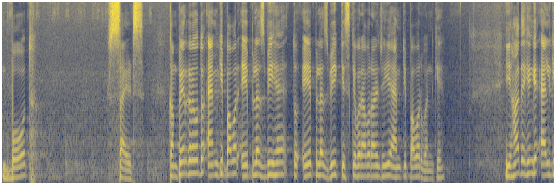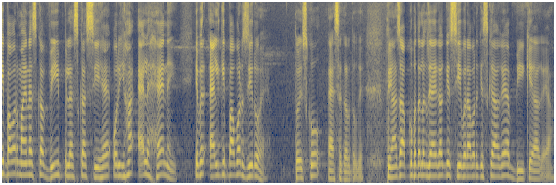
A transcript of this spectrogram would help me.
बोथ साइड्स कंपेयर करोगे तो m की पावर a प्लस बी है तो a प्लस बी किसके बराबर आने चाहिए? m की पावर वन के। यहाँ देखेंगे l की पावर माइनस का v प्लस का c है, और यहाँ l है नहीं। ये फिर l की पावर ज़ीरो है। तो इसको ऐसे कर दोगे। तो यहाँ से आपको पता लग जाएगा कि सी बराबर किसके आ गया, बी के आ गया।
